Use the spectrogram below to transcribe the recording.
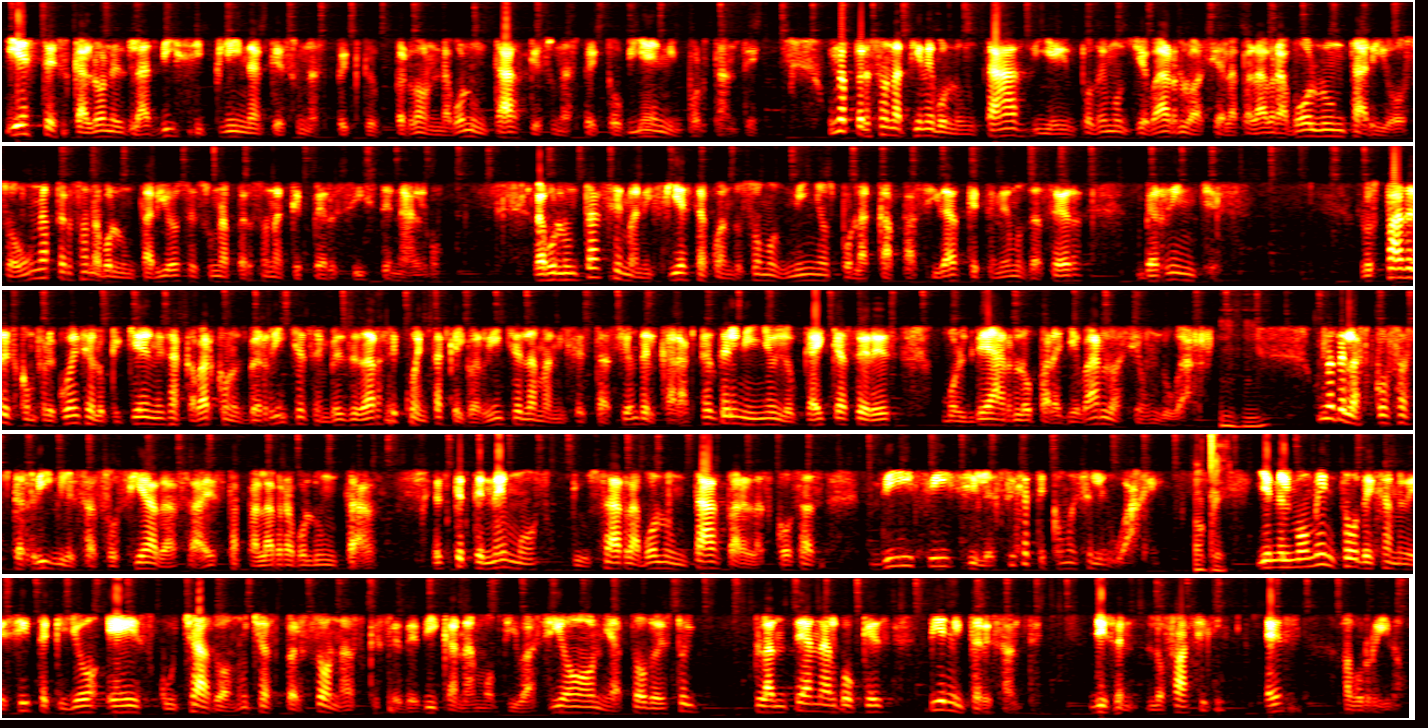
y este escalón es la disciplina, que es un aspecto, perdón, la voluntad, que es un aspecto bien importante. Una persona tiene voluntad y podemos llevarlo hacia la palabra voluntarioso. Una persona voluntariosa es una persona que persiste en algo. La voluntad se manifiesta cuando somos niños por la capacidad que tenemos de hacer berrinches. Los padres con frecuencia lo que quieren es acabar con los berrinches en vez de darse cuenta que el berrinche es la manifestación del carácter del niño y lo que hay que hacer es moldearlo para llevarlo hacia un lugar. Una de las cosas terribles asociadas a esta palabra voluntad es que tenemos que usar la voluntad para las cosas difíciles. Fíjate cómo es el lenguaje. Okay. Y en el momento, déjame decirte que yo he escuchado a muchas personas que se dedican a motivación y a todo esto y plantean algo que es bien interesante. Dicen, lo fácil es aburrido.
